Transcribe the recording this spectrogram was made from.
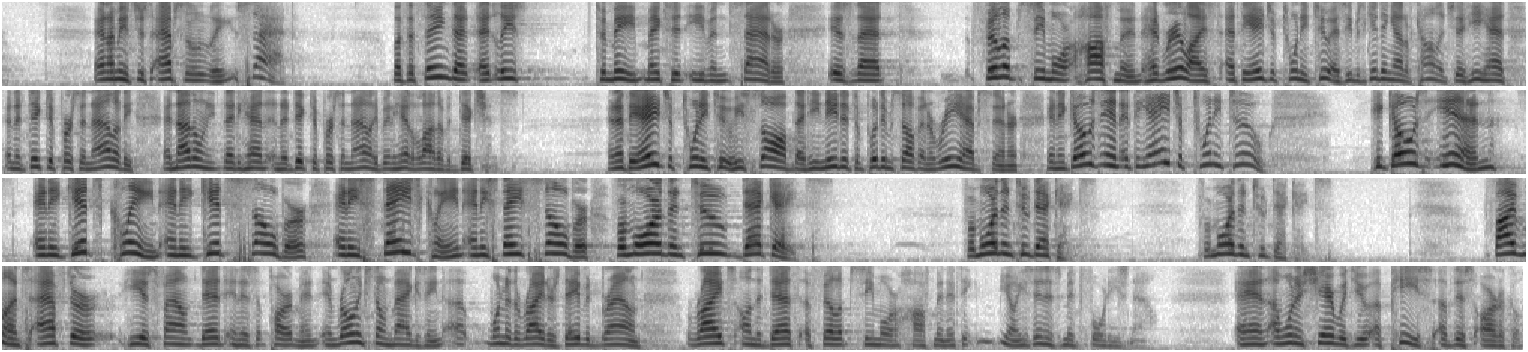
And I mean, it's just absolutely sad. But the thing that, at least to me, makes it even sadder is that Philip Seymour Hoffman had realized at the age of 22, as he was getting out of college, that he had an addictive personality. And not only that he had an addictive personality, but he had a lot of addictions. And at the age of 22, he saw that he needed to put himself in a rehab center. And he goes in at the age of 22. He goes in and he gets clean and he gets sober and he stays clean and he stays sober for more than two decades for more than two decades. For more than two decades. Five months after he is found dead in his apartment, in Rolling Stone magazine, uh, one of the writers, David Browne, writes on the death of Philip Seymour Hoffman. I think, you know, he's in his mid 40s now. And I want to share with you a piece of this article.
